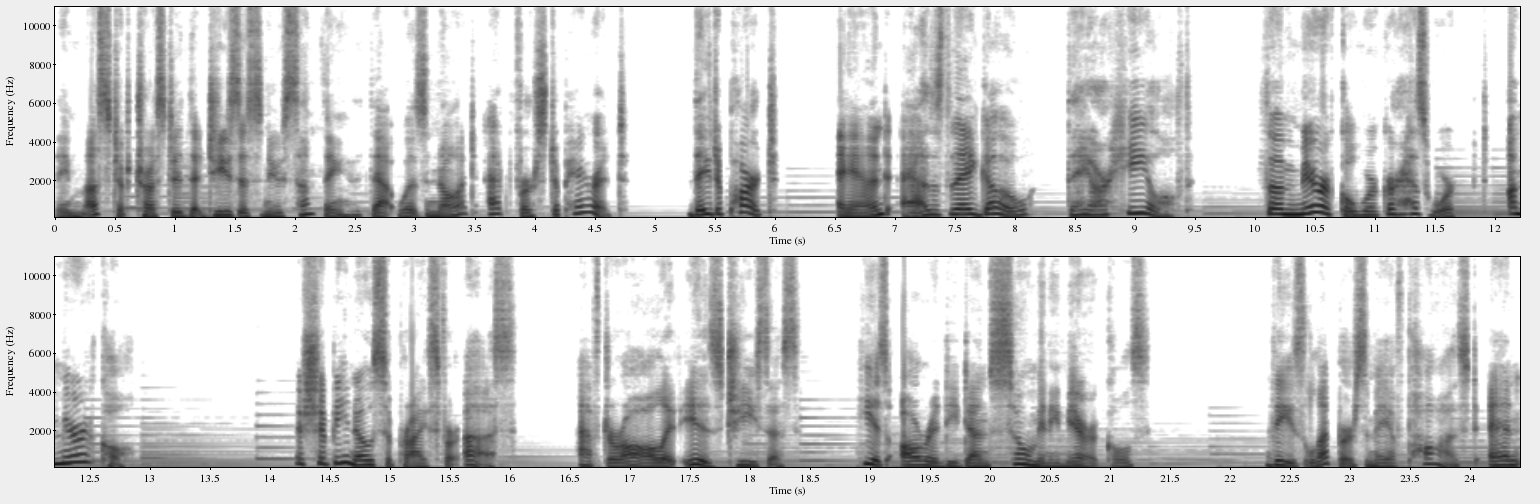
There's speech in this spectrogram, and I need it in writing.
They must have trusted that Jesus knew something that was not at first apparent. They depart, and as they go, they are healed. The miracle worker has worked a miracle. There should be no surprise for us. After all, it is Jesus. He has already done so many miracles. These lepers may have paused and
